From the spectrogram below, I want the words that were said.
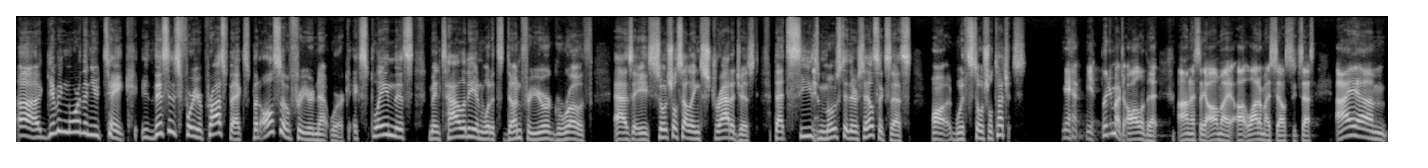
Uh, giving more than you take. This is for your prospects, but also for your network. Explain this mentality and what it's done for your growth as a social selling strategist that sees most of their sales success uh, with social touches. Yeah, yeah, pretty much all of it. Honestly, all my a lot of my sales success. I um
